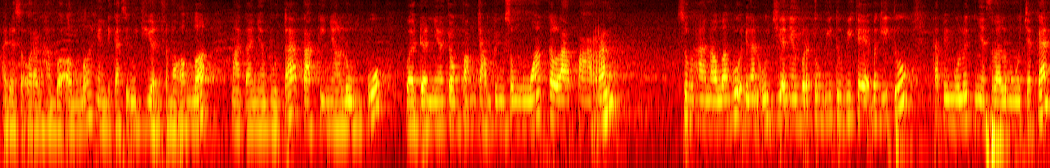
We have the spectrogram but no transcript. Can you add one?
ada seorang hamba Allah yang dikasih ujian sama Allah, matanya buta, kakinya lumpuh, badannya compang-camping semua, kelaparan, Subhanallah bu dengan ujian yang bertubi-tubi kayak begitu tapi mulutnya selalu mengucapkan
